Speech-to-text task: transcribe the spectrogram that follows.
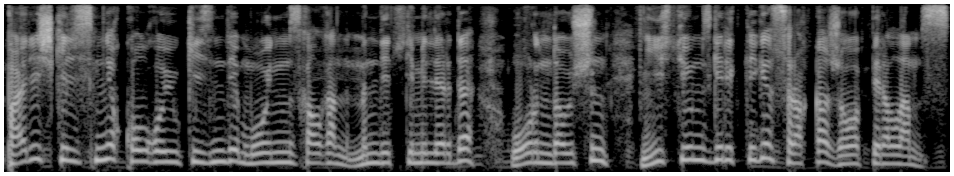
париж келісіміне қол қою кезінде мойнымызға алған міндеттемелерді орындау үшін не істеуіміз керек деген сұрақ сұраққа жауап бере аламыз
